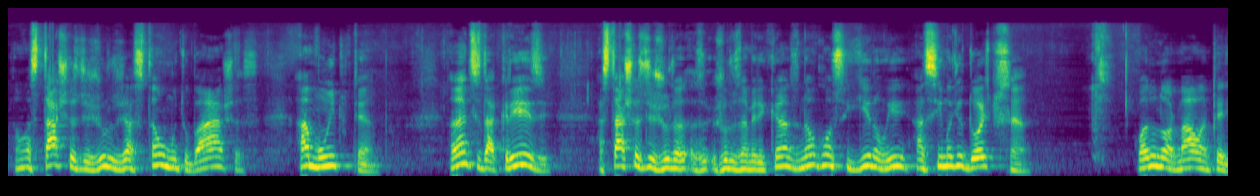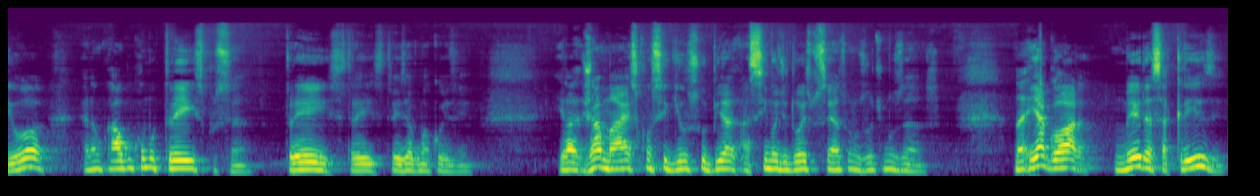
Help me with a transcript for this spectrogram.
Então, as taxas de juros já estão muito baixas há muito tempo. Antes da crise, as taxas de juros, juros americanos não conseguiram ir acima de 2%, quando o normal anterior era algo como 3%. 3, 3, 3 alguma coisinha. E ela jamais conseguiu subir acima de 2% nos últimos anos. Né? E agora, no meio dessa crise,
